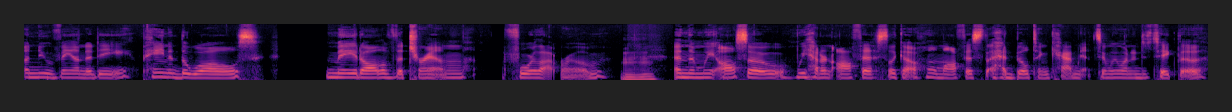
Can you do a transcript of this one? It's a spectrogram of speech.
a new vanity, painted the walls, made all of the trim for that room. hmm And then we also we had an office, like a home office that had built-in cabinets, and we wanted to take the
